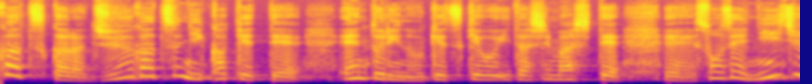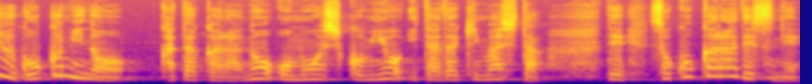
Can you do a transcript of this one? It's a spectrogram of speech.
月から10月にかけてエントリーの受付をいたしまして、えー、総勢25組の方からのお申し込みをいただきました。でそこからですね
